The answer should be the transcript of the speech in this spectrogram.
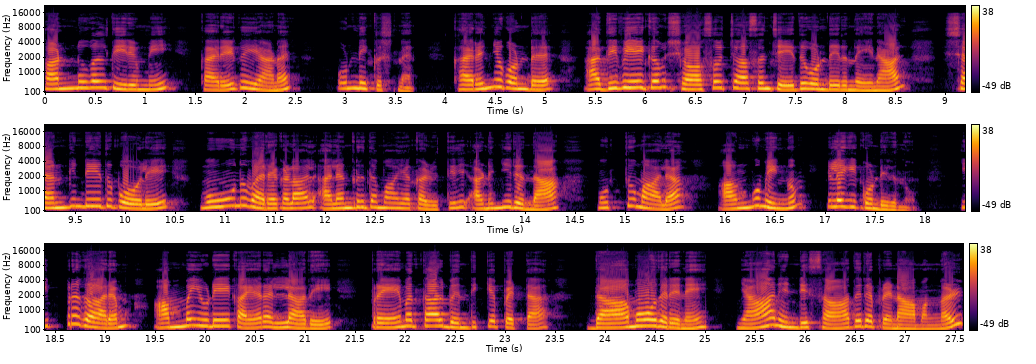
കണ്ണുകൾ തിരുമ്മി കരയുകയാണ് ഉണ്ണികൃഷ്ണൻ. കരഞ്ഞുകൊണ്ട് അതിവേഗം ശ്വാസോച്ഛാസം ചെയ്തുകൊണ്ടിരുന്നതിനാൽ ശംഖിന്റേതുപോലെ മൂന്ന് വരകളാൽ അലങ്കൃതമായ കഴുത്തിൽ അണിഞ്ഞിരുന്ന മുത്തുമാല അങ്ങുമിങ്ങും ഇളകിക്കൊണ്ടിരുന്നു. ഇപ്രകാരം അമ്മയുടെ കയറല്ലാതെ പ്രേമത്താൽ ബന്ധിക്കപ്പെട്ട ദാമോദരനെ ഞാൻ എന്റെ സാദര പ്രണാമങ്ങൾ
